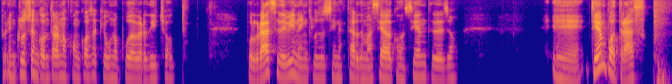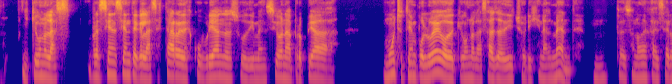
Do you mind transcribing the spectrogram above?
pero incluso encontrarnos con cosas que uno pudo haber dicho por gracia divina, incluso sin estar demasiado consciente de ello, eh, tiempo atrás, y que uno las recién siente que las está redescubriendo en su dimensión apropiada mucho tiempo luego de que uno las haya dicho originalmente. Entonces eso no deja de ser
